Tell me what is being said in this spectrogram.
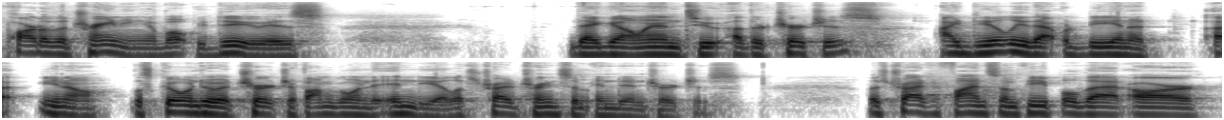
part of the training of what we do is they go into other churches. Ideally, that would be in a, a, you know, let's go into a church. If I'm going to India, let's try to train some Indian churches. Let's try to find some people that are,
